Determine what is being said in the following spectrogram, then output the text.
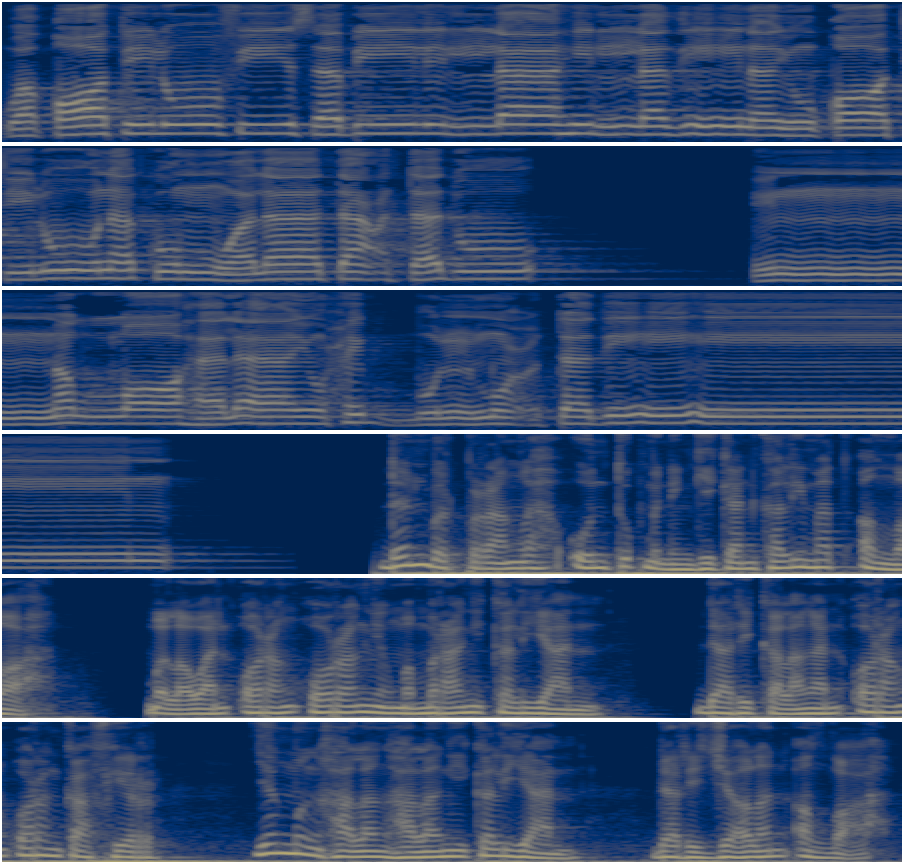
وقاتلوا في سبيل الله الذين يقاتلونكم ولا تعتدوا Innallaha la yuhibbul mu'tadin. Dan berperanglah untuk meninggikan kalimat Allah melawan orang-orang yang memerangi kalian dari kalangan orang-orang kafir yang menghalang-halangi kalian dari jalan Allah.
